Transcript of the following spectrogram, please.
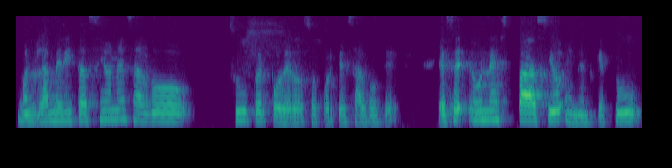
bueno, la meditación es algo súper poderoso porque es algo que es un espacio en el que tú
